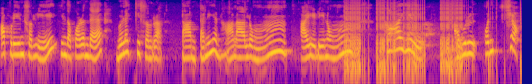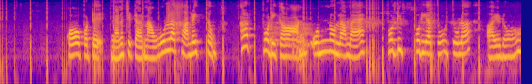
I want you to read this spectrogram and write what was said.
அப்படின்னு சொல்லி இந்த குழந்தை விளக்கி சொல்கிறா தான் தனிய நானாலும் ஆயிடினும் காயில். அவர் கொஞ்சம் கோவப்பட்டு நினச்சிட்டாருன்னா உலக அனைத்தும் கற்பொடிகான் ஒன்றும் இல்லாமல் பொடி பொடியாக தூள் தூளாக ஆயிடும்.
